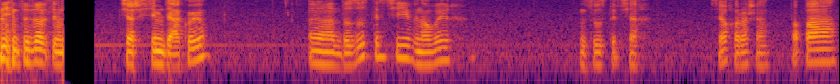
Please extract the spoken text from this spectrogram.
це зовсім. Що ж, всім дякую. Е, До зустрічі в нових зустрічах. Всього хорошого. Па-па!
